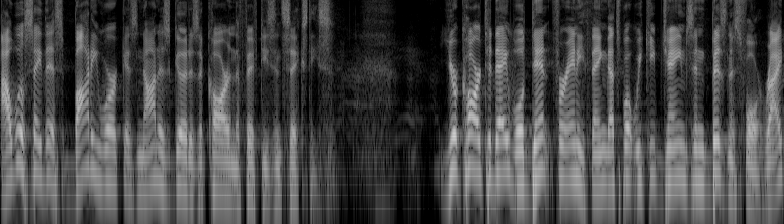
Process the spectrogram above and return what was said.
I will say this body work is not as good as a car in the 50s and 60s. Your car today will dent for anything. That's what we keep James in business for, right?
